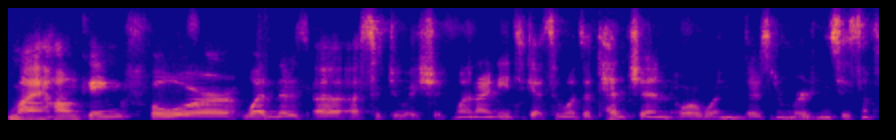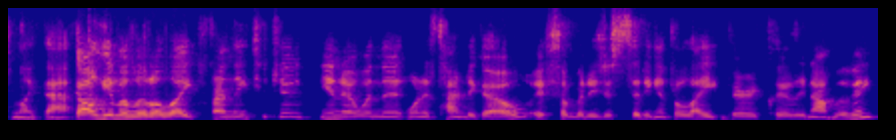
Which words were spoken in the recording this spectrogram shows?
my honking for when there's a, a situation, when I need to get someone's attention or when there's an emergency, something like that. I'll give a little like friendly toot toot, you know, when the when it's time to go. If somebody's just sitting at the light, very clearly not moving.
